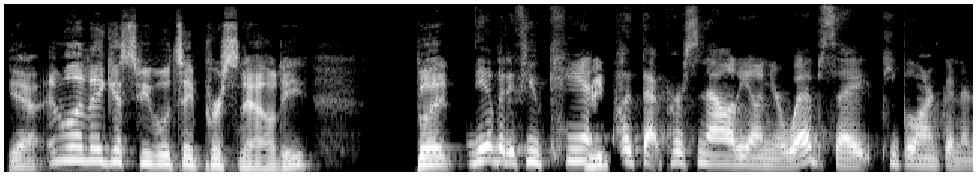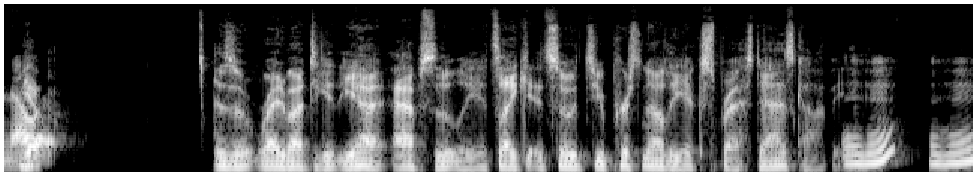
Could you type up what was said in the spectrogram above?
Yeah. And well, and I guess people would say personality, but yeah, but if you can't maybe, put that personality on your website, people aren't going to know yeah. it. Is it right about to get? Yeah, absolutely. It's like it's so it's your personality expressed as copy. Mm-hmm, mm-hmm.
